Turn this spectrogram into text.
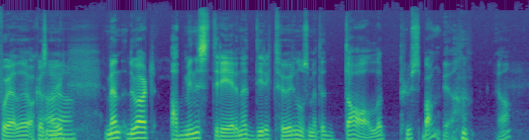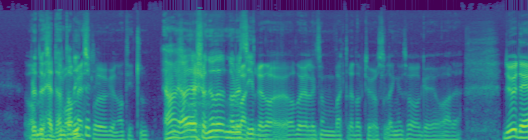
får jeg det akkurat som jeg vil. Men du har vært administrerende direktør i noe som heter Dale pluss Bang. Ja. ja. Ble du headhunta dit? Det var mest av tittelen. Ja, ja, jeg skjønner jo det når du sier Jeg Hadde liksom vært redaktør så lenge, så var det gøy å være det. Du, det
